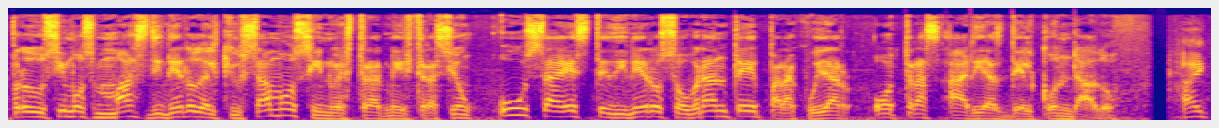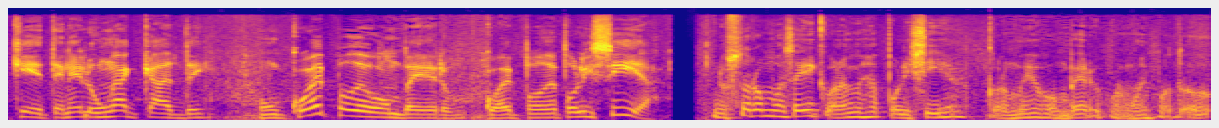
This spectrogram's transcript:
Producimos más dinero del que usamos y nuestra administración usa este dinero sobrante para cuidar otras áreas del condado hay que tener un alcalde, un cuerpo de bomberos, cuerpo de policía. Nosotros vamos a seguir con la misma policía, con los mismos bomberos, con lo mismo todo.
